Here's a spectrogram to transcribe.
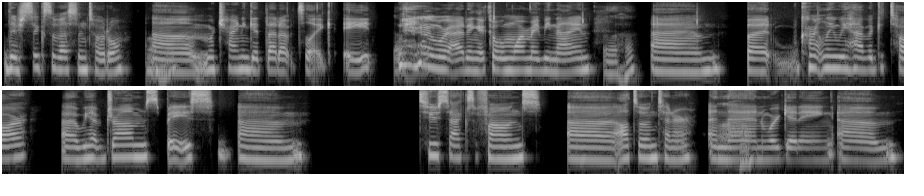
there's six of us in total. Uh-huh. Um, we're trying to get that up to like eight. Okay. we're adding a couple more, maybe nine. Uh-huh. Um, but currently we have a guitar, uh, we have drums, bass, um, two saxophones, uh, alto and tenor, and Uh-huh. then we're getting um,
